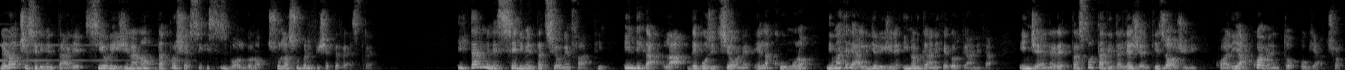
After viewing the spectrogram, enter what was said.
Le rocce sedimentarie si originano da processi che si svolgono sulla superficie terrestre. Il termine sedimentazione, infatti, indica la deposizione e l'accumulo di materiali di origine inorganica ed organica, in genere trasportati dagli agenti esogeni, quali acqua, vento o ghiaccio.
